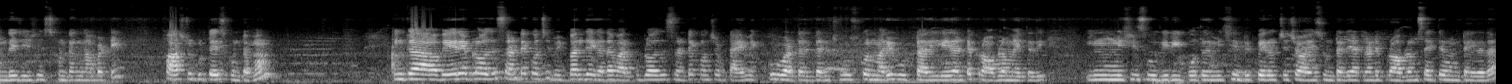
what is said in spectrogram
ముందే చేసేసుకుంటాం కాబట్టి ఫాస్ట్ గుట్టేసుకుంటాము. ఇంకా వేరే బ్లౌజెస్ అంటే కొంచెం ఇబ్బందే కదా వర్క్ బ్లౌజెస్ అంటే కొంచెం టైం ఎక్కువ పడుతుంది. దాన్ని చూసుకొని మరీ కుట్టాలి. లేదంటే ప్రాబ్లం అవుతుంది. మిషన్ సూదిరిగిపోతుంది మిషన్ రిపేర్ వచ్చే చాయిస్ ఉంటుంది. అట్లాంటి ప్రాబ్లమ్స్ అయితే ఉంటాయి కదా.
